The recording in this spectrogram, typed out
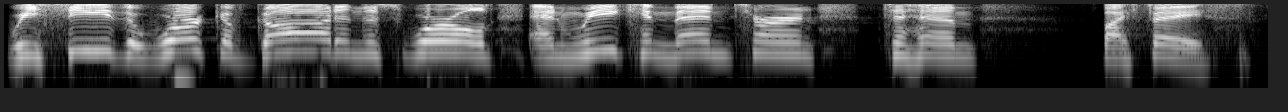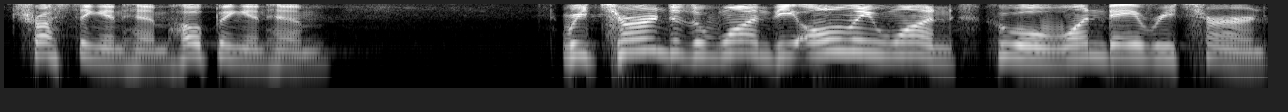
we see the work of God in this world, and we can then turn to Him by faith, trusting in Him, hoping in Him. We turn to the one, the only one who will one day return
